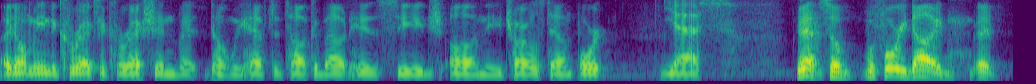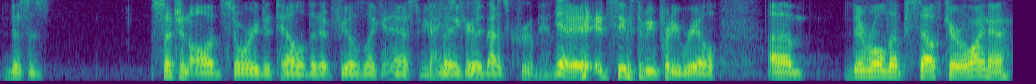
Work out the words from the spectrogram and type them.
I don't mean to correct a correction, but don't we have to talk about his siege on the Charlestown port? Yes. Yeah, so before he died, it, this is such an odd story to tell that it feels like it has to be Guy fake. just cares but- about his crew, man. Yeah, it, it seems to be pretty real. Um, they rolled up to South Carolina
